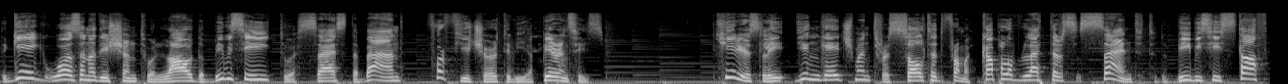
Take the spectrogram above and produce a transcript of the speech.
the gig was an audition to allow the BBC to assess the band for future TV appearances. Curiously, the engagement resulted from a couple of letters sent to the BBC staff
